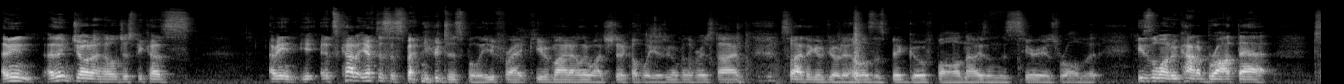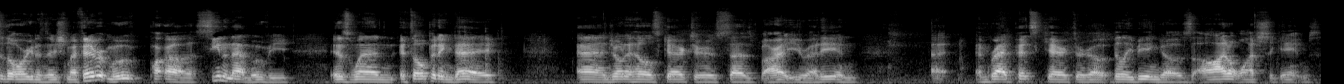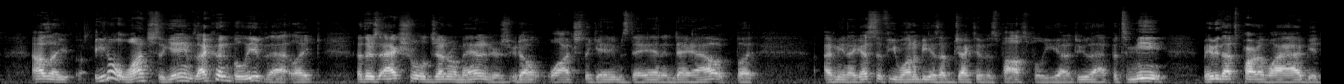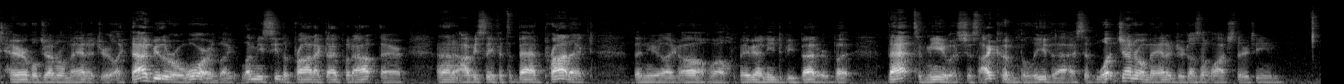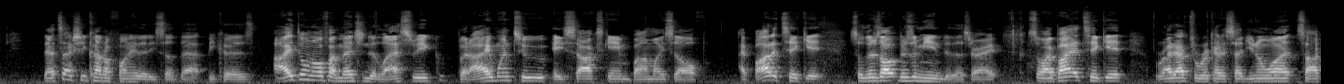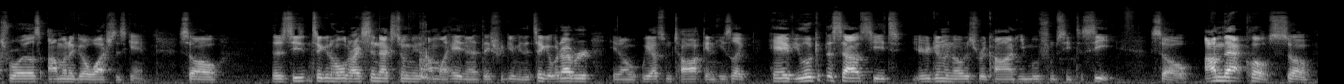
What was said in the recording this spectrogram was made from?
I mean, I think Jonah Hill just because. I mean, it's kind of you have to suspend your disbelief, right? Keep in mind, I only watched it a couple years ago for the first time, so I think of Jonah Hill as this big goofball. Now he's in this serious role, but he's the one who kind of brought that to the organization. My favorite move uh, scene in that movie is when it's opening day, and Jonah Hill's character says, "All right, you ready?" and uh, and Brad Pitt's character, go, Billy Beane, goes, "Oh, I don't watch the games." I was like, "You don't watch the games?" I couldn't believe that. Like that, there's actual general managers who don't watch the games day in and day out. But I mean, I guess if you want to be as objective as possible, you got to do that. But to me, maybe that's part of why I'd be a terrible general manager. Like that would be the reward. Like let me see the product I put out there, and then obviously if it's a bad product, then you're like, oh well, maybe I need to be better. But that to me was just I couldn't believe that. I said, what general manager doesn't watch their team? That's actually kind of funny that he said that because I don't know if I mentioned it last week, but I went to a Sox game by myself. I bought a ticket, so there's all, there's a meaning to this, all right? So I buy a ticket right after work. I decide, you know what, Sox Royals, I'm gonna go watch this game. So there's a season ticket holder. I sit next to him. I'm like, hey man, thanks for giving me the ticket, whatever. You know, we have some talk, and he's like, hey, if you look at the south seats, you're gonna notice Rick Hahn. He moves from seat to seat. So I'm that close. So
